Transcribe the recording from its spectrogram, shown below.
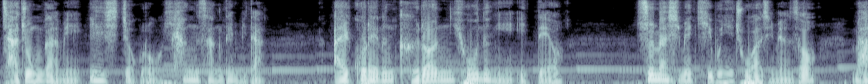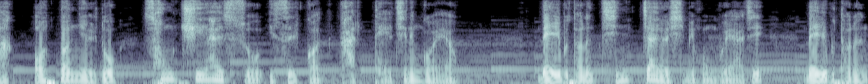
자존감이 일시적으로 향상됩니다. 알코올에는 그런 효능이 있대요. 술 마시면 기분이 좋아지면서 막 어떤 일도 성취할 수 있을 것 같아지는 거예요. 내일부터는 진짜 열심히 공부해야지. 내일부터는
